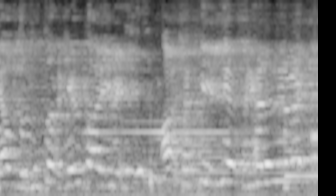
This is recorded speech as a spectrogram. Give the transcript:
ಯಾವುದು ಉತ್ತರ ಕೇಳ್ತಾ ಇವೆ. ಆ ಶಕ್ತಿ ಇಲ್ಲಿಯೇ ಸರಿಹದಲ್ಲಿರಬೇಕು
